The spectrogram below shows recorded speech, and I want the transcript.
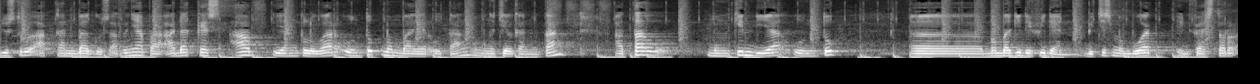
justru akan bagus. Artinya apa? Ada cash out yang keluar untuk membayar utang, mengecilkan utang atau mungkin dia untuk uh, membagi dividen, which is membuat investor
